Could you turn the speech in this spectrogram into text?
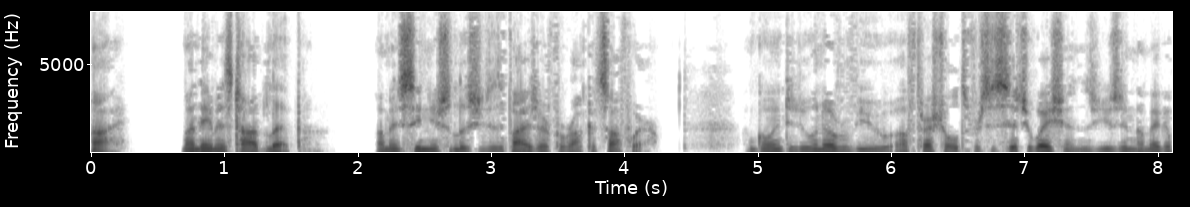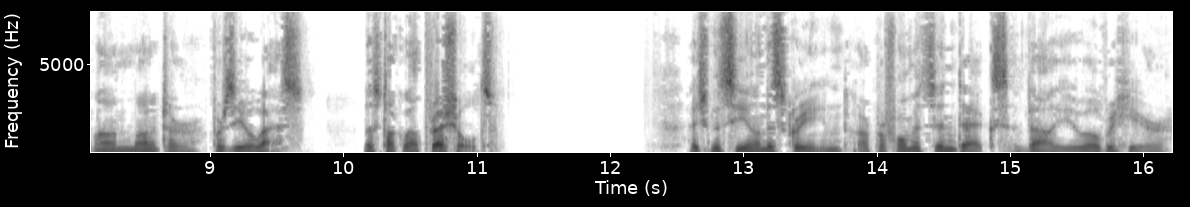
Hi, my name is Todd Lip. I'm a Senior Solutions Advisor for Rocket Software. I'm going to do an overview of thresholds versus situations using the OMEGAMON monitor for z/OS. Let's talk about thresholds. As you can see on the screen, our performance index value over here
